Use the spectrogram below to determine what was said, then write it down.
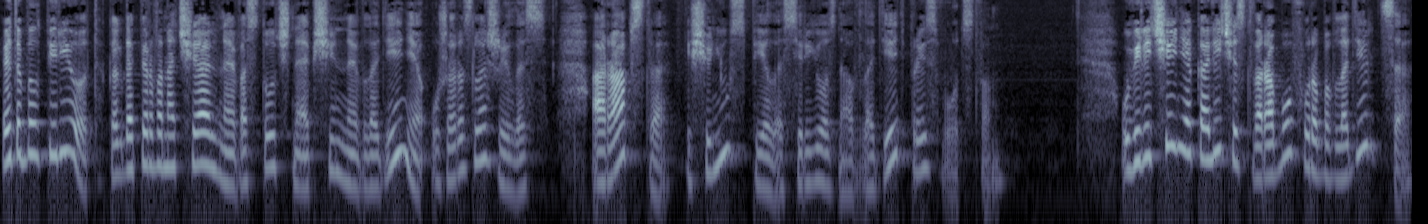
Это был период, когда первоначальное восточное общинное владение уже разложилось, а рабство еще не успело серьезно овладеть производством. Увеличение количества рабов у рабовладельца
